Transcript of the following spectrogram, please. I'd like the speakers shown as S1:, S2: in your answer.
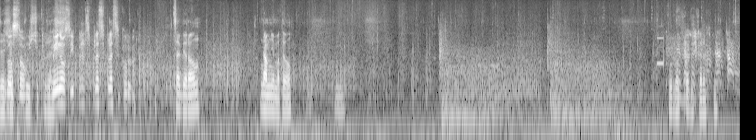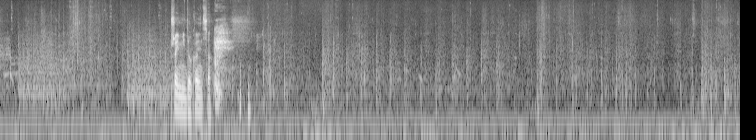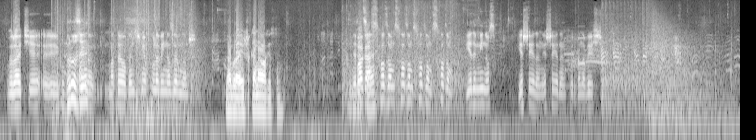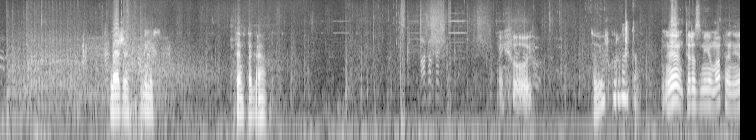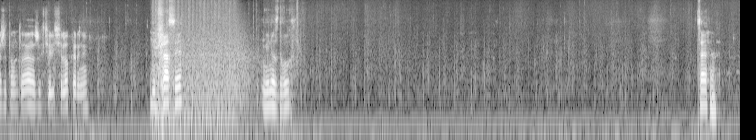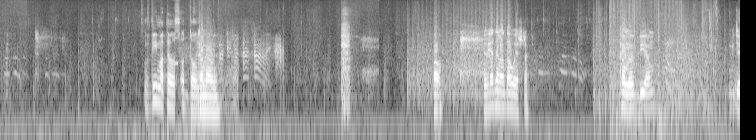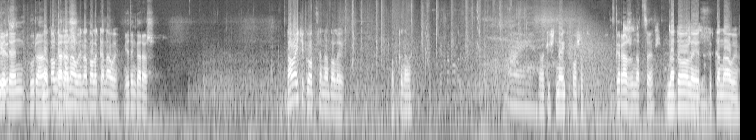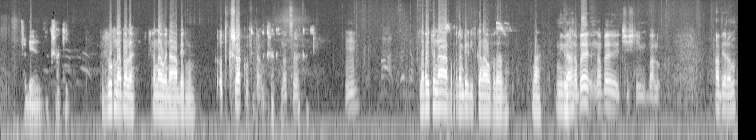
S1: Dostał.
S2: pójście, które...
S1: Minus i plecy, plecy, plecy, kurwa.
S2: C biorą. Na mnie, Mateo.
S3: Kurwa, wchodzisz teraz.
S2: Przejmij do końca.
S1: Uważajcie, yy,
S2: Gruzy!
S1: Mateo, będziesz miał po lewej na zewnątrz.
S3: Dobra, już w kanałach jestem.
S1: Uwaga, schodzą, schodzą, schodzą, schodzą. Jeden minus. Jeszcze jeden, jeszcze jeden, kurwa, na wyjściu.
S3: Leży, minus. Zemsta gra.
S1: Oj chuj.
S3: Co już, kurwa?
S1: Nie wiem, teraz zmienią mapę, nie? Że tam ten, że chcieliście loker, nie?
S2: Trasy. Minus dwóch. C.
S3: C.
S2: Wbij Mateos od dołu.
S3: Kanały. O! Jeden od dołu jeszcze.
S1: Kamę wbijam. Gdzie jest?
S2: Jeden, góra,
S3: Na dole
S2: garaż.
S3: kanały, na dole kanały.
S2: Jeden garaż.
S3: Dawajcie go od C na dole. Od kanały. O, Jakiś Nate poszedł.
S2: W garażu na C.
S3: Na dole jest kanały.
S4: Przebiegłem za krzaki.
S3: Dwóch na dole. Kanały na A biegną.
S1: Od krzaków tam,
S4: Na krzaki.
S1: na C. Mm.
S3: Dawaj tu na A, bo będą biegli z kanałów od razu. Na.
S2: Miga.
S1: Na B, na B ciśnij balu.
S2: A biorą.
